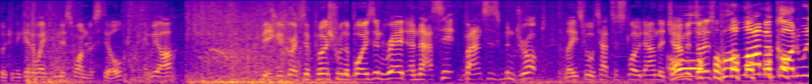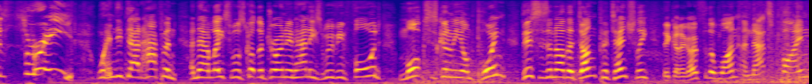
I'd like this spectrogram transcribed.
Looking to get away from this one, but still, here we are. Big aggressive push from the boys in red, and that's it. Bance has been dropped. Lacefield's had to slow down. The jam has done its part. Llama God with three! When did that happen? And now Lacefield's got the drone in hand. He's moving forward. Morks is going to be on point. This is another dunk, potentially. They're going to go for the one, and that's fine.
